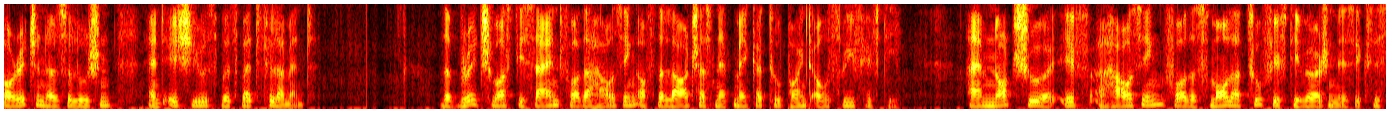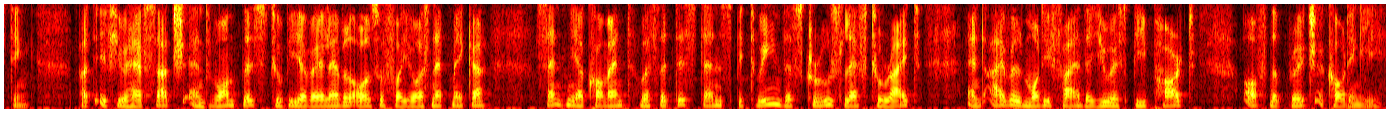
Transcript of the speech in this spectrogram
original solution and issues with wet filament. The bridge was designed for the housing of the larger SnapMaker 2.0 350. I am not sure if a housing for the smaller 250 version is existing, but if you have such and want this to be available also for your SnapMaker, send me a comment with the distance between the screws left to right and I will modify the USB part of the bridge accordingly.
